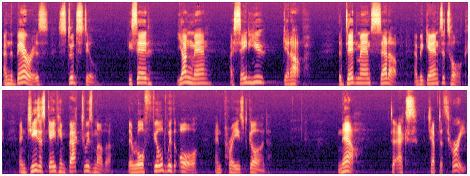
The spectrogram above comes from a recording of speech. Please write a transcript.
and the bearers stood still. He said, Young man, I say to you, get up. The dead man sat up and began to talk, and Jesus gave him back to his mother. They were all filled with awe and praised God. Now to Acts chapter 3.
